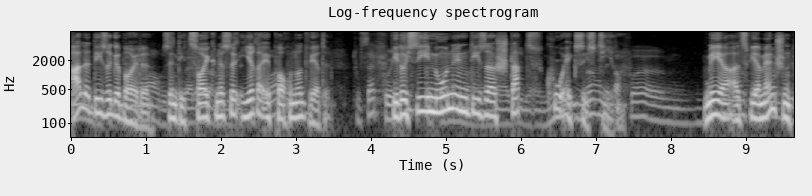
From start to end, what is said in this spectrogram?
Alle diese Gebäude sind die Zeugnisse ihrer Epochen und Werte. die durch sie nun in dieser Stadt koexistieren. Mehr als wir Menschen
